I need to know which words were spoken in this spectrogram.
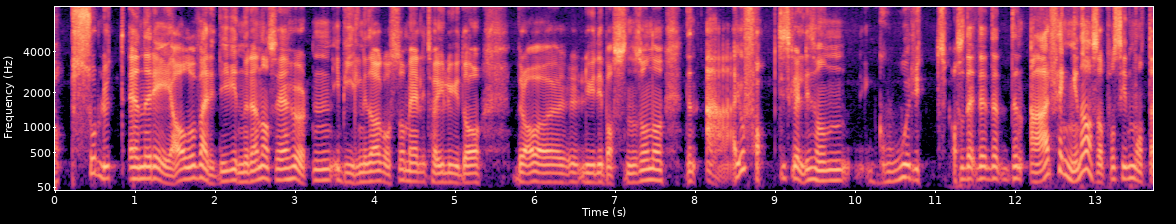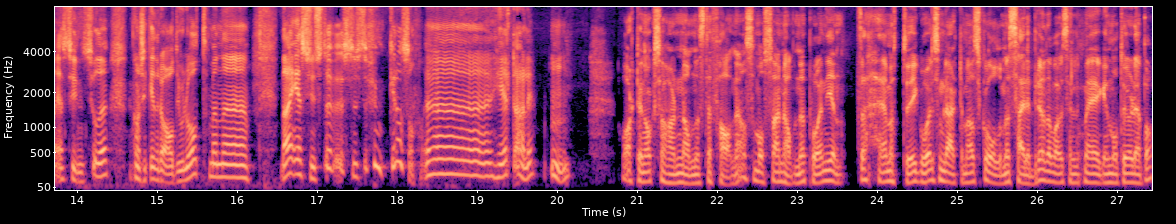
absolutt en real og verdig vinner den. Altså, jeg hørte den i bilen i dag også, med litt høy lyd og bra eh, lyd i bassen og sånn, og den er jo faktisk veldig sånn god rytme Altså, det, det, den er fengende, altså, på sin måte. Jeg syns jo det. Det Kanskje ikke en radiolåt, men eh, Nei, jeg syns det, syns det funker, altså. Helt ærlig. Mm. Og Artig nok så har den navnet Stefania, som også er navnet på en jente jeg møtte i går, som lærte meg å skåle med serbere. Det var jo selv litt med egen måte å gjøre det på.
